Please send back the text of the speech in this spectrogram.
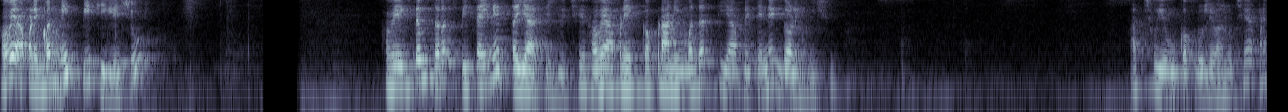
હવે આપણે બંને પીસી લેશું. હવે એકદમ સરસ પીસાઈને તૈયાર થઈ ગયું છે. હવે આપણે એક કપડાની મદદથી આપણે તેને ગળી લઈશું આછું એવું કપડું લેવાનું છે આપણે.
